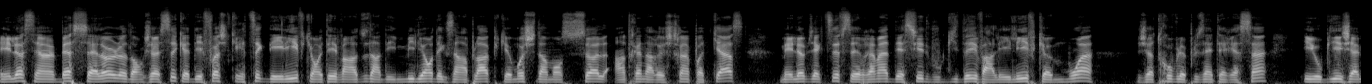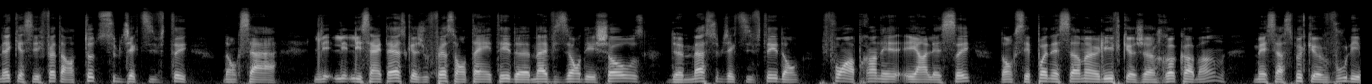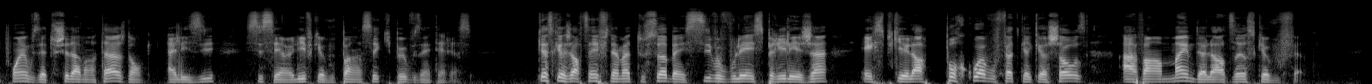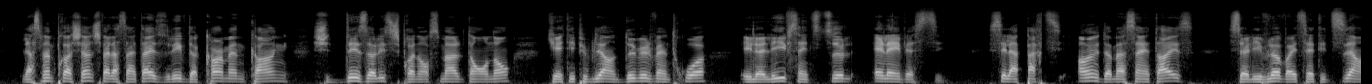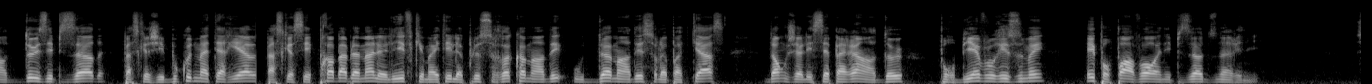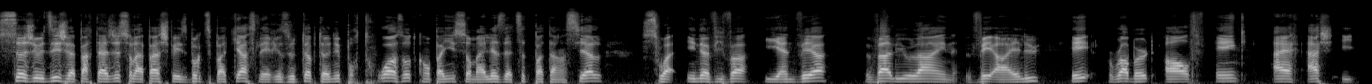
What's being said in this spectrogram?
Et là, c'est un best-seller, donc je sais que des fois, je critique des livres qui ont été vendus dans des millions d'exemplaires, puis que moi, je suis dans mon sous-sol en train d'enregistrer un podcast. Mais l'objectif, c'est vraiment d'essayer de vous guider vers les livres que moi, je trouve le plus intéressant et oubliez jamais que c'est fait en toute subjectivité. Donc ça, les, synthèses que je vous fais sont teintées de ma vision des choses, de ma subjectivité. Donc faut en prendre et, en laisser. Donc c'est pas nécessairement un livre que je recommande, mais ça se peut que vous les points vous êtes touchés davantage. Donc allez-y si c'est un livre que vous pensez qui peut vous intéresser. Qu'est-ce que je retiens finalement de tout ça? Ben si vous voulez inspirer les gens, expliquez-leur pourquoi vous faites quelque chose avant même de leur dire ce que vous faites. La semaine prochaine, je fais la synthèse du livre de Carmen Kong. Je suis désolé si je prononce mal ton nom, qui a été publié en 2023 et le livre s'intitule Elle investit. C'est la partie 1 de ma synthèse. Ce livre-là va être synthétisé en deux épisodes parce que j'ai beaucoup de matériel, parce que c'est probablement le livre qui m'a été le plus recommandé ou demandé sur le podcast. Donc je l'ai séparé en deux pour bien vous résumer et pour pas avoir un épisode d'une heure et demie. Ce jeudi, je vais partager sur la page Facebook du podcast les résultats obtenus pour trois autres compagnies sur ma liste de titres potentiels, soit Innoviva INVA, Value Line VALU et Robert Half Inc. RHI.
